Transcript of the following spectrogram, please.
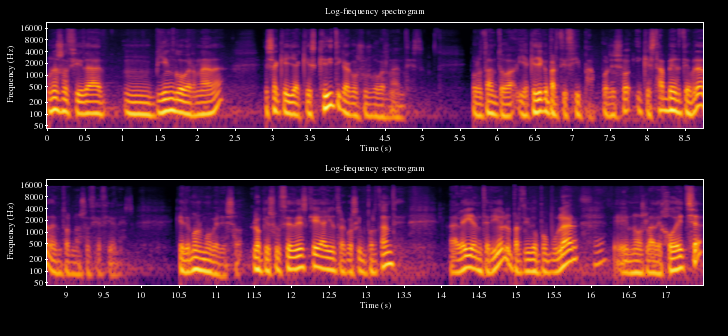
Una sociedad mm, bien gobernada es aquella que es crítica con sus gobernantes, por lo tanto, y aquella que participa, por eso, y que está vertebrada en torno a asociaciones. Queremos mover eso. Lo que sucede es que hay otra cosa importante. La ley anterior, el Partido Popular, eh, nos la dejó hecha.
